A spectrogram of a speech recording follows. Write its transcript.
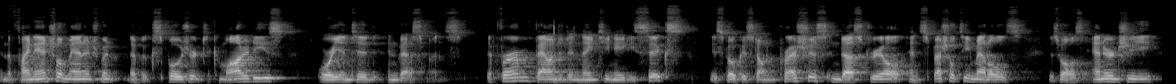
and the financial management of exposure to commodities oriented investments. The firm, founded in 1986, is focused on precious, industrial, and specialty metals, as well as energy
